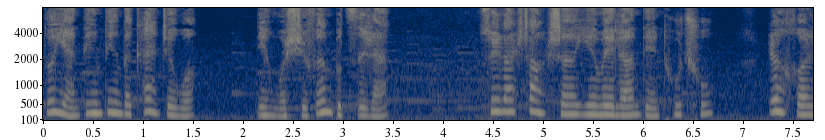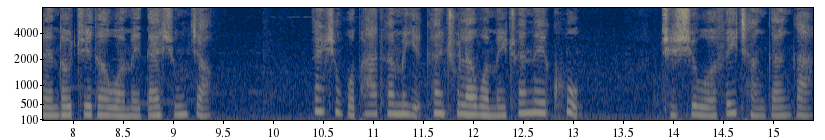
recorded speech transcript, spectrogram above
都眼定定地看着我，令我十分不自然。虽然上身因为两点突出。任何人都知道我没戴胸罩，但是我怕他们也看出来我没穿内裤，这使我非常尴尬。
